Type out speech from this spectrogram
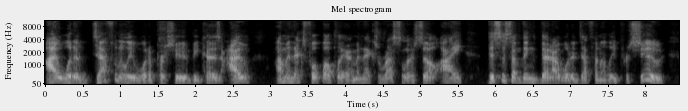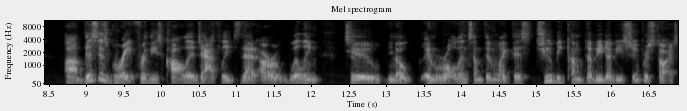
I would have definitely would have pursued because I I'm an ex football player, I'm an ex wrestler, so I this is something that I would have definitely pursued. Um, this is great for these college athletes that are willing to you know enroll in something like this to become WWE superstars.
